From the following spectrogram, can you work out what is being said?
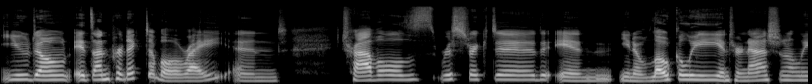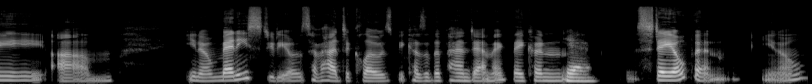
you don't, it's unpredictable, right? And travels restricted in you know locally internationally um you know many studios have had to close because of the pandemic they couldn't Yeah. stay open you know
